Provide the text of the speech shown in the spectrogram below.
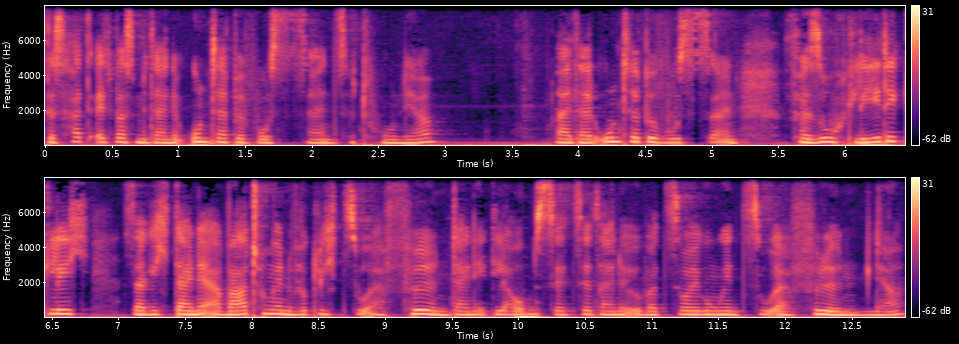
Das hat etwas mit deinem Unterbewusstsein zu tun, ja weil dein Unterbewusstsein versucht lediglich, sage ich, deine Erwartungen wirklich zu erfüllen, deine Glaubenssätze, deine Überzeugungen zu erfüllen, ja.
